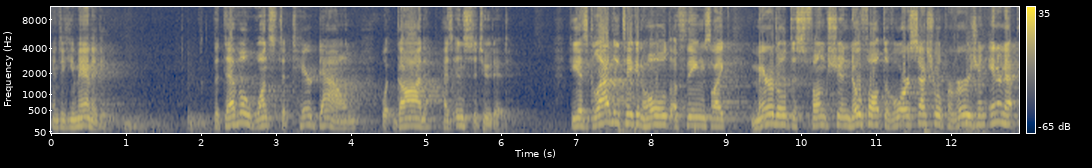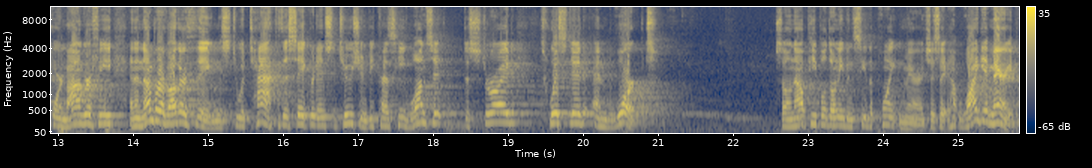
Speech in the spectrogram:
into humanity. The devil wants to tear down what God has instituted. He has gladly taken hold of things like marital dysfunction, no fault divorce, sexual perversion, internet pornography, and a number of other things to attack this sacred institution because he wants it destroyed, twisted, and warped. So now people don't even see the point in marriage. They say, Why get married?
